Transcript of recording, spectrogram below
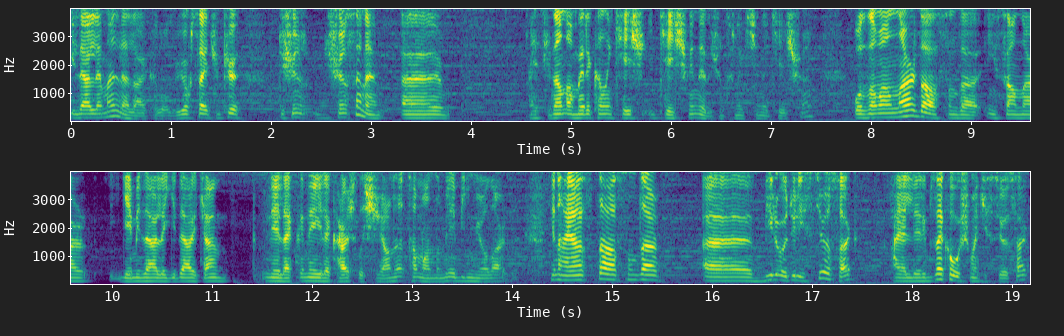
ilerlemenle alakalı olur. Yoksa çünkü düşün, düşünsene e, eskiden Amerika'nın keş, keşfini de düşün, tırnak içinde keşfi. O zamanlar da aslında insanlar gemilerle giderken neyle, neyle karşılaşacağını tam anlamıyla bilmiyorlardı. Yine hayatta aslında e, bir ödül istiyorsak, hayallerimize kavuşmak istiyorsak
